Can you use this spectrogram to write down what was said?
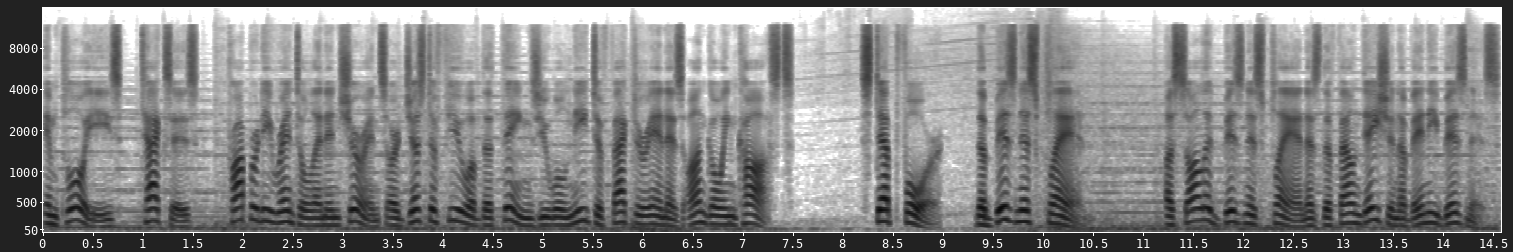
Employees, taxes, property rental and insurance are just a few of the things you will need to factor in as ongoing costs. Step 4. The business plan. A solid business plan is the foundation of any business.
